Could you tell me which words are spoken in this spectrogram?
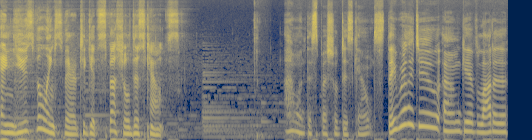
and use the links there to get special discounts. I want the special discounts. They really do um, give a lot of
